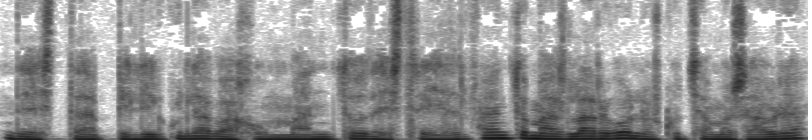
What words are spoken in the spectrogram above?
de esta película bajo un manto de estrellas. El fragmento más largo lo escuchamos ahora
